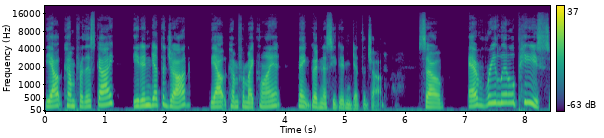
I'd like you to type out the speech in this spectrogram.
The outcome for this guy, he didn't get the job the outcome for my client, thank goodness he didn't get the job. So every little piece,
